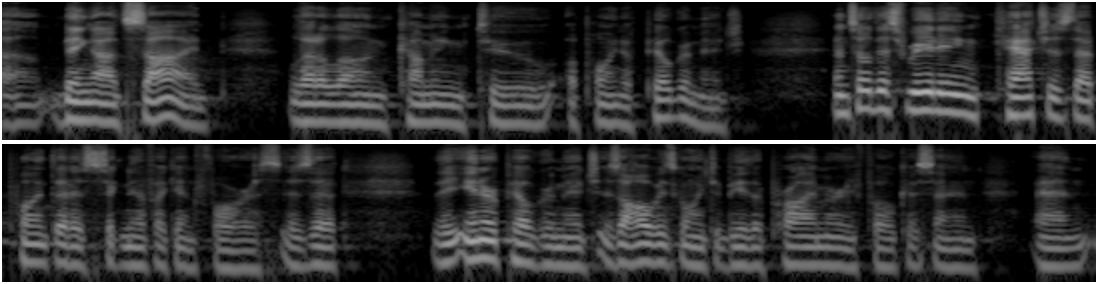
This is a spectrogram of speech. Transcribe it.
uh, being outside, let alone coming to a point of pilgrimage. And so this reading catches that point that is significant for us, is that the inner pilgrimage is always going to be the primary focus and, and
